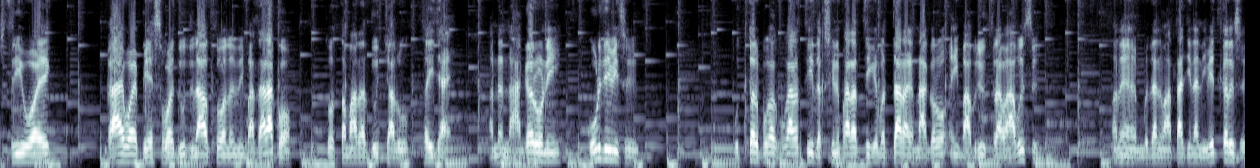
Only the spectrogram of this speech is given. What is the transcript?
સ્ત્રી હોય, ગાય હોય, ભેંસ હોય, દૂધ ના આવતો અને એની બાધા રાખો, તો તમારા દૂધ ચાલુ થઈ જાય. અને નાગરોની કુળદેવી છે. ઉત્તર ભારતથી દક્ષિણ ભારતથી કે બધા નાગરો અહીં બાબરી ઉતરાવા આવે છે. અને બધા માતાજીના નિવેદ કરે છે.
